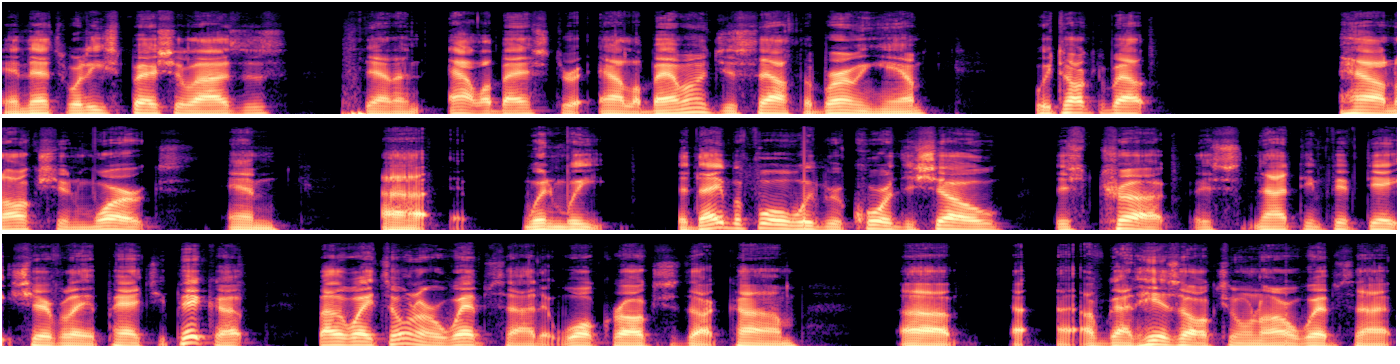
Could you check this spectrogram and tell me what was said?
and that's what he specializes down in Alabaster, Alabama, just south of Birmingham. We talked about how an auction works, and uh, when we the day before we record the show, this truck, this 1958 Chevrolet Apache pickup. By the way, it's on our website at walkerauctions.com. Uh, I've got his auction on our website.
